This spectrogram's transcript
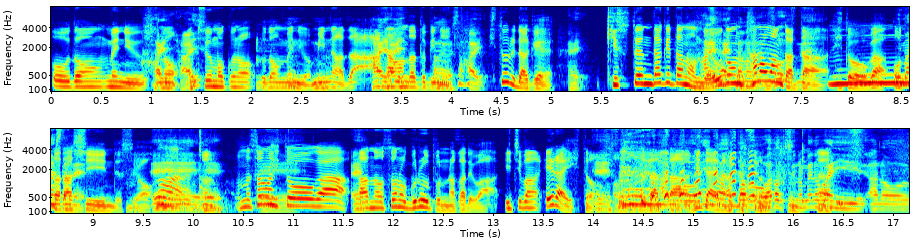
おうどんメニューの、はいはい。注目のうどんメニューをみんながザーッと頼んだ時に、はい。はいはい。一人だけ、はいキス店だけ頼んで、うどん頼まんかった人がおったらしいんですよ。その人が、ええあのそのグループの中では一番偉い人だええったみたいなんですよ。私の目の前に、あの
